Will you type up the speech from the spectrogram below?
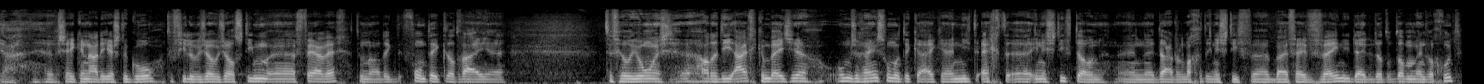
ja, zeker na de eerste goal. Toen vielen we sowieso als team uh, ver weg. Toen had ik, vond ik dat wij uh, te veel jongens hadden die eigenlijk een beetje om zich heen stonden te kijken. En niet echt uh, initiatief tonen. En daardoor lag het initiatief bij VVV. En die deden dat op dat moment wel goed.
